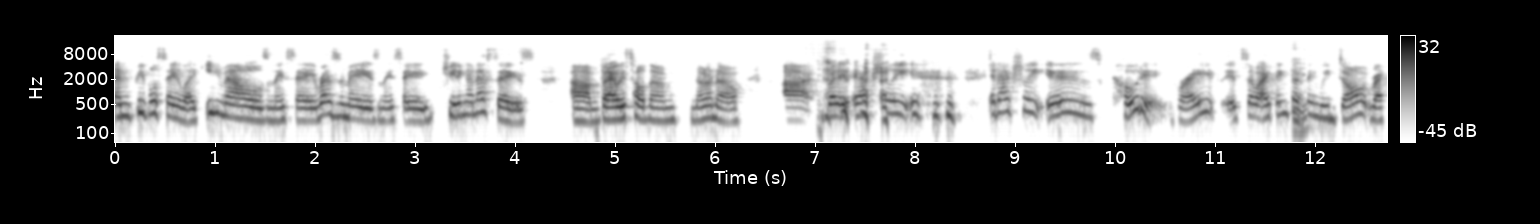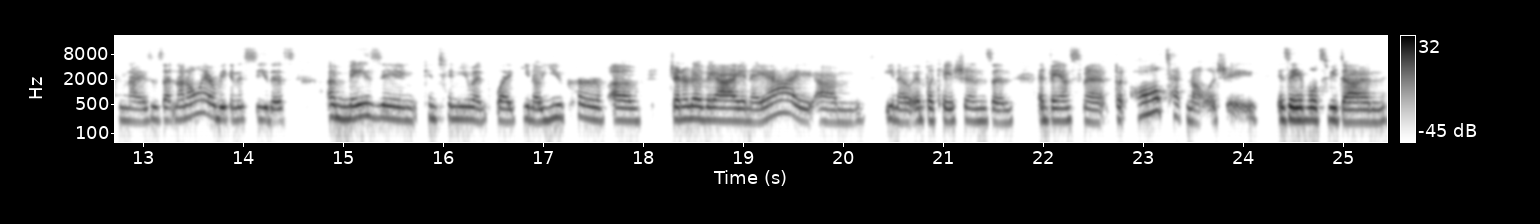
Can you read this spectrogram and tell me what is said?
and people say like emails and they say resumes and they say cheating on essays. Um, but I always tell them no, no, no. Uh, but it actually it actually is coding right it's so i think the mm-hmm. thing we don't recognize is that not only are we going to see this amazing continuant like you know u curve of generative ai and ai um, you know implications and advancement but all technology is able to be done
